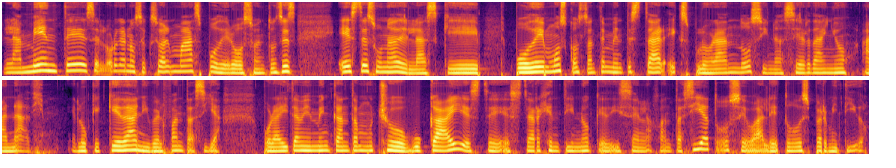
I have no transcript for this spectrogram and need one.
La mente es el órgano sexual más poderoso, entonces esta es una de las que podemos constantemente estar explorando sin hacer daño a nadie lo que queda a nivel fantasía. Por ahí también me encanta mucho Bucay, este, este argentino que dice en la fantasía todo se vale, todo es permitido.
